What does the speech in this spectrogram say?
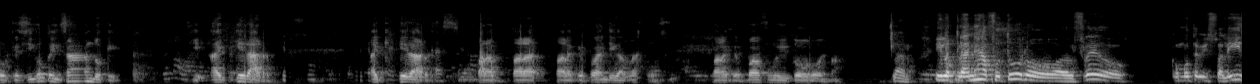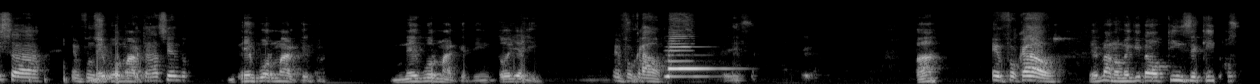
porque sigo pensando que, que hay que dar, hay que dar para, para, para que puedan llegar las cosas, para que pueda fluir todo lo demás. Claro. ¿Y los planes a futuro, Alfredo? ¿Cómo te visualiza en función de lo que estás haciendo? Network marketing, network marketing, estoy allí. Enfocado. Es- ah, Enfocado. hermano, me he quitado 15 kilos,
